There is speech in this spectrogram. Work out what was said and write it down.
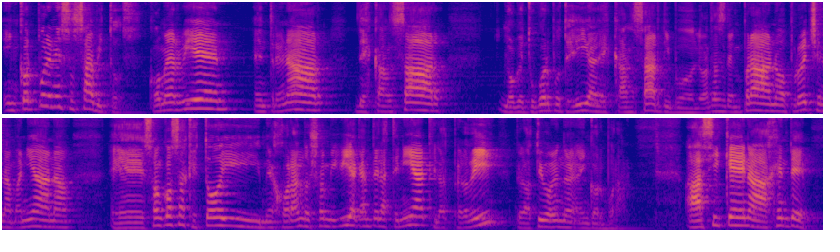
incorporen esos hábitos. Comer bien, entrenar, descansar, lo que tu cuerpo te diga, descansar, tipo levantarse temprano, aprovechen la mañana. Eh, son cosas que estoy mejorando yo en mi vida, que antes las tenía, que las perdí, pero las estoy volviendo a incorporar. Así que nada, gente.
